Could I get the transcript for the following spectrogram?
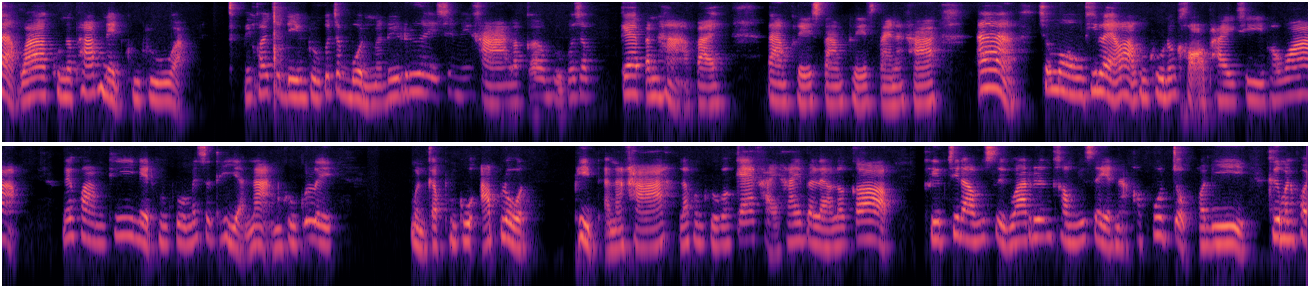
จากว่าคุณภาพเน็ตคุณครูอะไม่ค่อยจะดีครูก็จะบ่นมาเรื่อยๆ ใช่ไหมคะ แล้วก็ครูก็จะแก้ปัญหาไปตามเคสตามเคสไปนะคะ อ่า ชั่วโมงที่แล้วอะคุณครูต้องขออภัยที เพราะว่า ด้วยความที่เน็ตคุณครูไม่เสถียรน่ะคุณครูก็เลยเหมือนกับคุณครูอัปโหลดผิดอะนะคะ แล้วคุณครูก็แก้ไขให้ไปแล้ว แล้วก็คลิปที่เรารู้สึกว่าเรื่องคำวิเศษน่ะเขาพูดจบพอดี คือมันพอ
